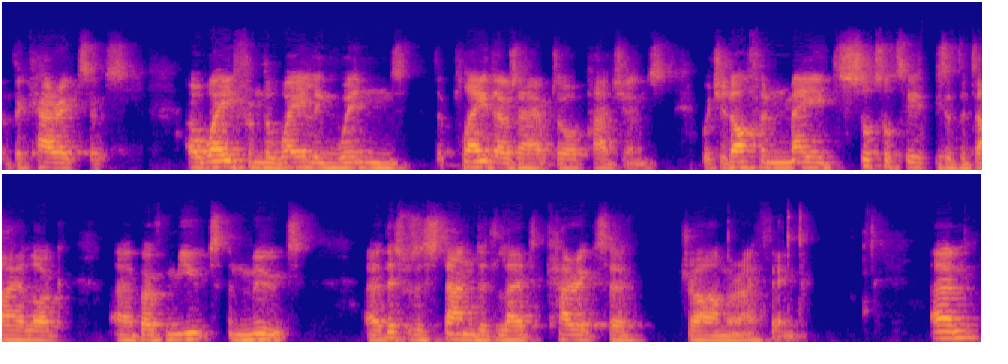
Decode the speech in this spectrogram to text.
of the characters, away from the wailing wind that play those outdoor pageants, which had often made subtleties of the dialogue uh, both mute and moot. Uh, this was a standard-led character drama, I think. Um,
